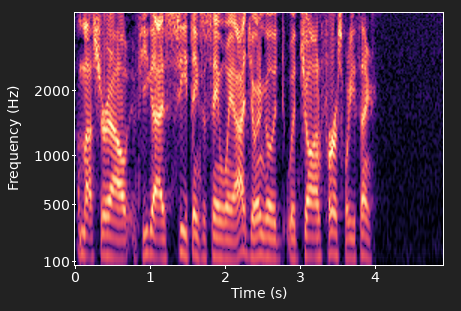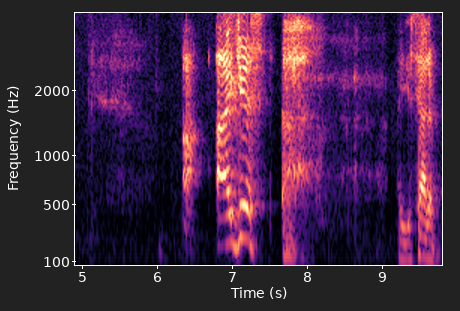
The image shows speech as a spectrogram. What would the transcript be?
I'm not sure how if you guys see things the same way I do. I'm going to go with John first. What do you think? I just, uh, I just had a,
